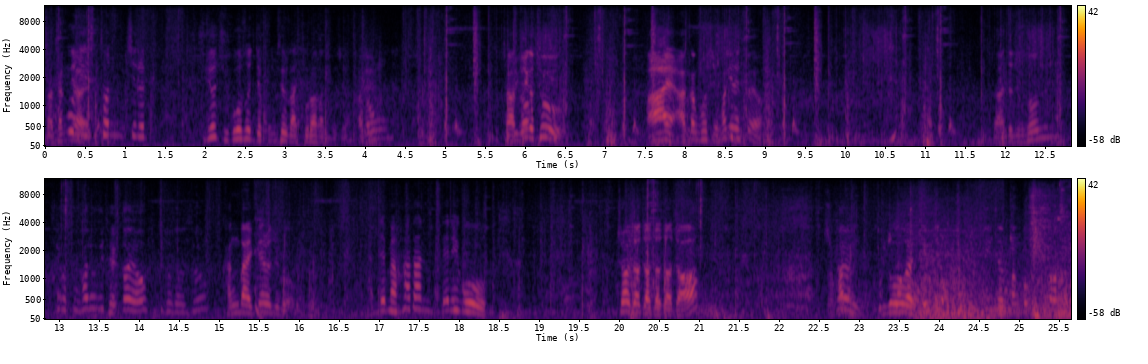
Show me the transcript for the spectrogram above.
자, 충분히 장렬. 스턴치를 줄여주고서 이제 공세로 다시 돌아가는 거죠. 가동. 자, 이거? 트리거 2. 아, 예, 악강 펀치 확인했어요. 자, 앉아준 손. 이것도 활용이 될까요? 기도 선수? 강발 때려주고. 안 되면 하단 때리고 저, 저, 저, 저, 저, 저. 하- 지금 토끼도가 이거- 데미지를 없애줄 수 있는 방법이 없어요.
